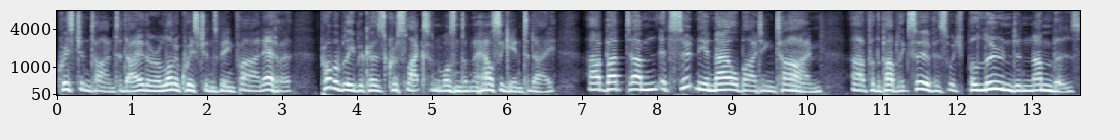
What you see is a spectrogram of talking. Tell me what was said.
question time today. There are a lot of questions being fired at her, probably because Chris Luxon wasn't in the House again today. Uh, but um, it's certainly a nail biting time uh, for the public service, which ballooned in numbers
